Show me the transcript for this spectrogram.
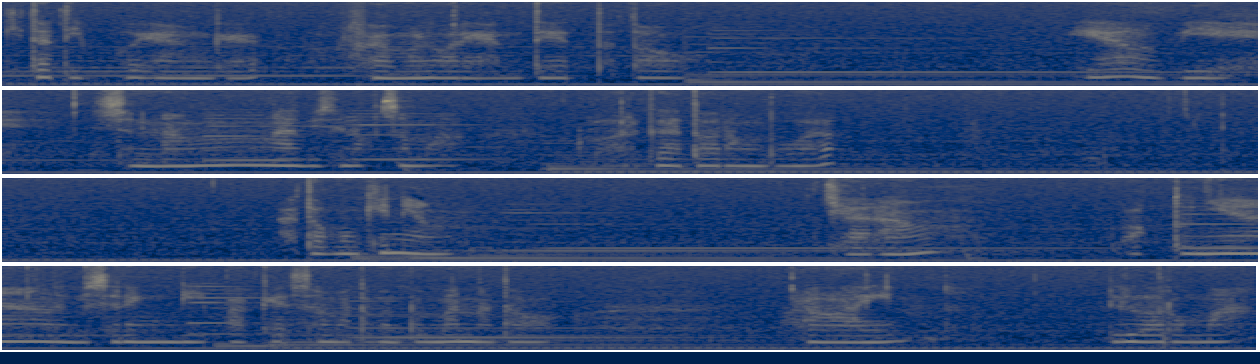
kita tipe yang kayak family oriented atau ya lebih senang ngabisin waktu sama keluarga atau orang tua. Atau mungkin yang jarang waktunya lebih sering dipakai sama teman-teman atau orang lain di luar rumah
